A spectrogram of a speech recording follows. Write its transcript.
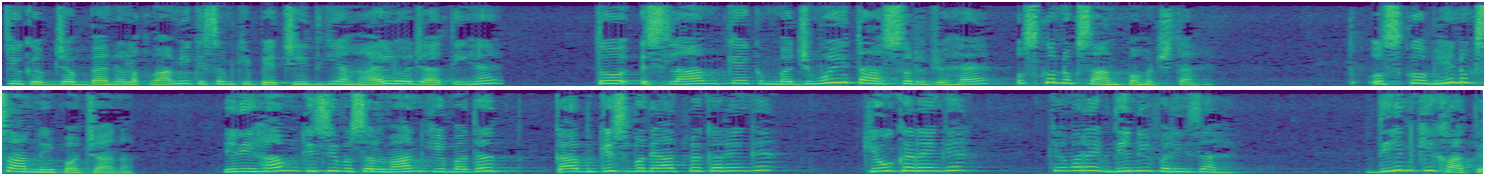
کیونکہ جب بین الاقوامی قسم کی پیچیدگیاں حائل ہو جاتی ہیں، تو اسلام کے ایک مجموعی تاثر جو ہے، اس کو نقصان پہنچتا ہے۔ تو اس کو بھی نقصان نہیں پہنچانا۔ یعنی ہم کسی مسلمان کی مدد کب کس بنیاد پہ کریں گے؟ کیوں کریں گے؟ کہ ہمارا ایک دینی فریضہ ہے۔ دین کی خاطر۔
